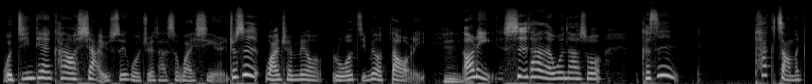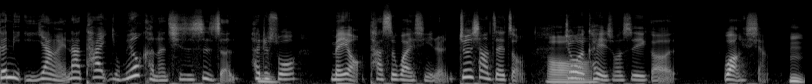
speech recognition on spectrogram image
我今天看到下雨，所以我觉得他是外星人，就是完全没有逻辑，没有道理。嗯。然后你试探的问他说：“可是他长得跟你一样、欸，那他有没有可能其实是人？”他就嗯说：“没有，他是外星人。”就是像这种，哦就会可以说是一个妄想。嗯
